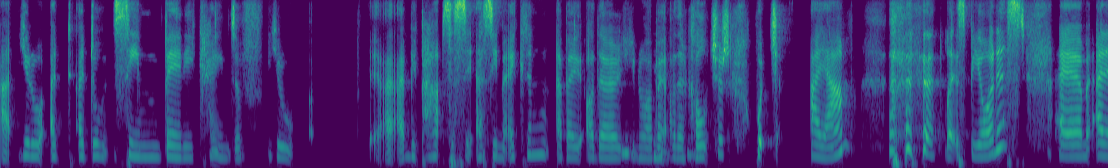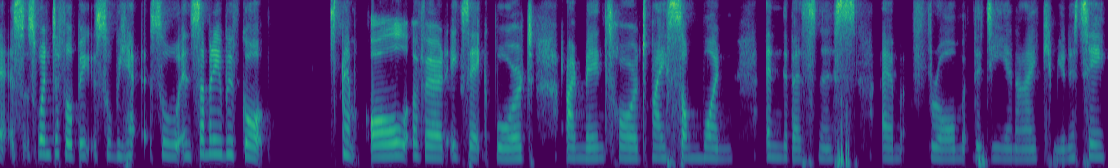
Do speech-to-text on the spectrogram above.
uh, you know, I, I don't seem very kind of you know I, mean, perhaps I, I seem ignorant about other, you know, about other cultures, which I am. let's be honest. Um, and it's, it's wonderful. So we, so in summary, we've got um, all of our exec board are mentored by someone in the business um, from the D&I community.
